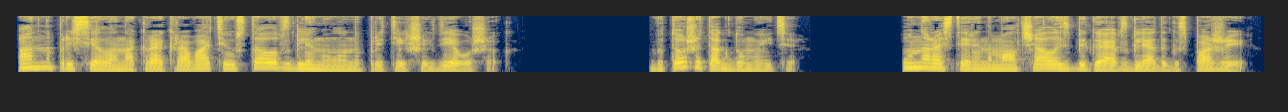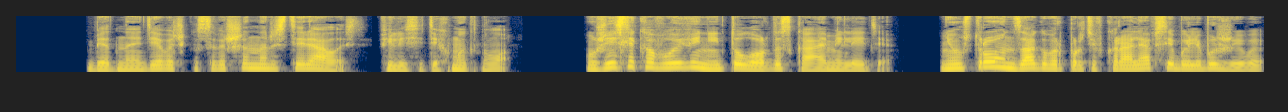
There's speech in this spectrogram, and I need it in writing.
Анна присела на край кровати и устало взглянула на притихших девушек. «Вы тоже так думаете?» Уна растерянно молчала, избегая взгляда госпожи. Бедная девочка совершенно растерялась, Фелисити хмыкнула. «Уж если кого и винить, то лорда Ская, миледи. Не устроен заговор против короля, все были бы живы.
